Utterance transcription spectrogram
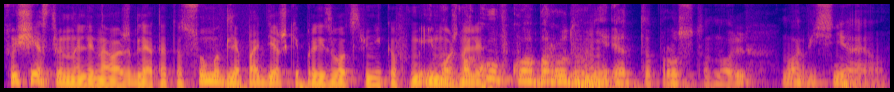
Существенна ли, на ваш взгляд, эта сумма для поддержки производственников? И ну, можно покупку ли... Покупку оборудования угу. это просто ноль. Ну, объясняю.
